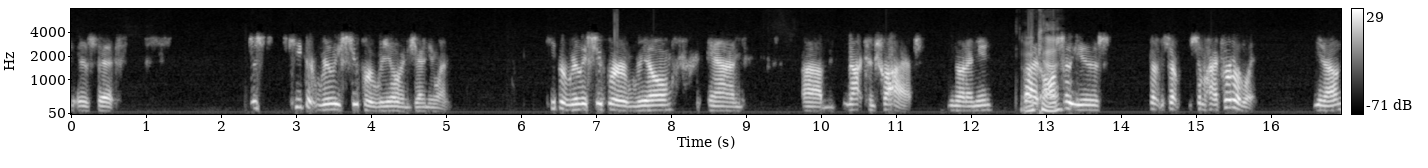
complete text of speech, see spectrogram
is that just keep it really super real and genuine. Keep it really super real and um, not contrived. You know what I mean? But Okay. also use some, some some hyperbole. You know,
